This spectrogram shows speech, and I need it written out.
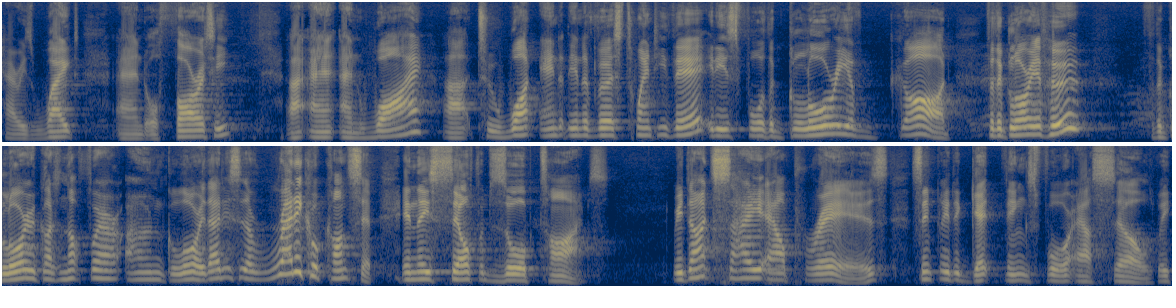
carries weight and authority. Uh, and, and, why? Uh, to what end at the end of verse 20 there? It is for the glory of God. For the glory of who? For the glory of God. It's not for our own glory. That is a radical concept in these self absorbed times. We don't say our prayers simply to get things for ourselves. We,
